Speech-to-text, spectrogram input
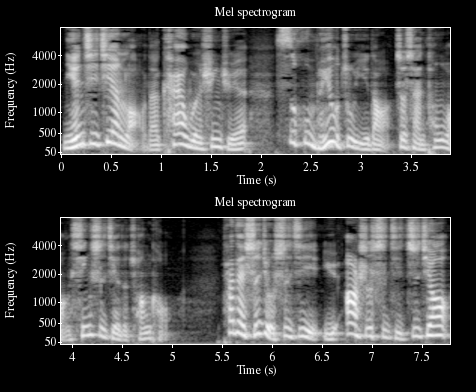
年纪渐老的开尔文勋爵似乎没有注意到这扇通往新世界的窗口。他在19世纪与20世纪之交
